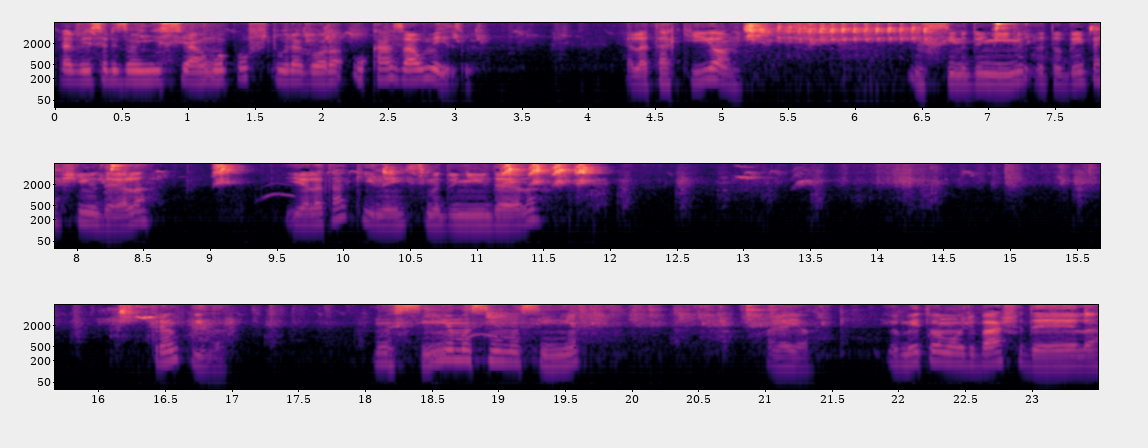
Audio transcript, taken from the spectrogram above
para ver se eles vão iniciar uma postura agora, o casal mesmo. Ela tá aqui, ó, em cima do ninho. Eu tô bem pertinho dela. E ela tá aqui, né, em cima do ninho dela. Tranquila. Mansinha, mansinha, mansinha. Olha aí, ó. Eu meto a mão debaixo dela,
